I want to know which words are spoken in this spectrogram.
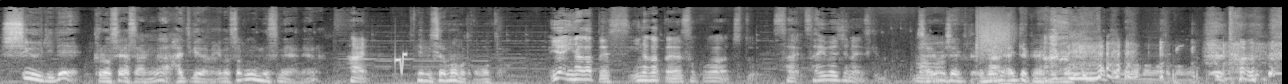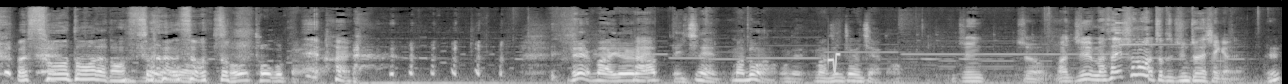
修理で黒瀬屋さんが入ってきたんだけど、そこの娘なんだよな。はい。で、店のママとか思ったの。いや、いなかったです。いなかったです。そこが、ちょっと、さ、幸いじゃないですけど。まあまあ幸いじゃなくて、お前に会いたくないけど、もう会いたくないママとか思って。まあ相当だと思うんですそう、もうそうそう。相当怒ったな。はい。で、まあいろいろあって1年、まあどうなの？ほんで、まあ順調に1年やったの？順調。まあ、順、まあ最初の方はちょっと順調でしたけどね。ん？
